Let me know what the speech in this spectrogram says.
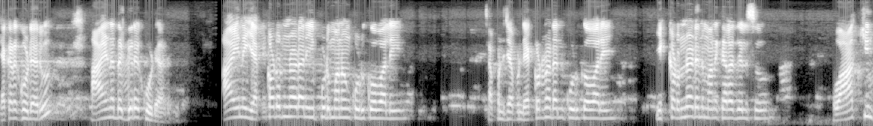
ఎక్కడ కూడారు? ఆయన దగ్గర కూడారు. ఆయన ఎక్కడున్నాడని ఇప్పుడు మనం కూడుకోవాలి? చెప్పండి చెప్పండి. ఎక్కడున్నాడని కూడుకోవాలి? ఇక్కడున్నాడని మనకు ఎలా తెలుసు? వాక్యం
